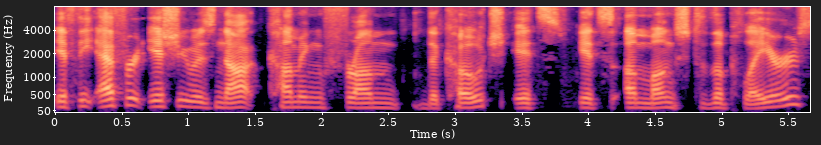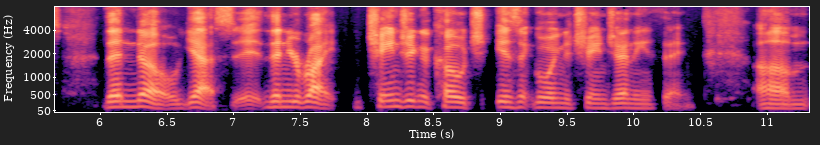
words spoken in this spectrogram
if the effort issue is not coming from the coach it's it's amongst the players then no yes it, eh, then you're right changing a coach isn't going to change anything. Um,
